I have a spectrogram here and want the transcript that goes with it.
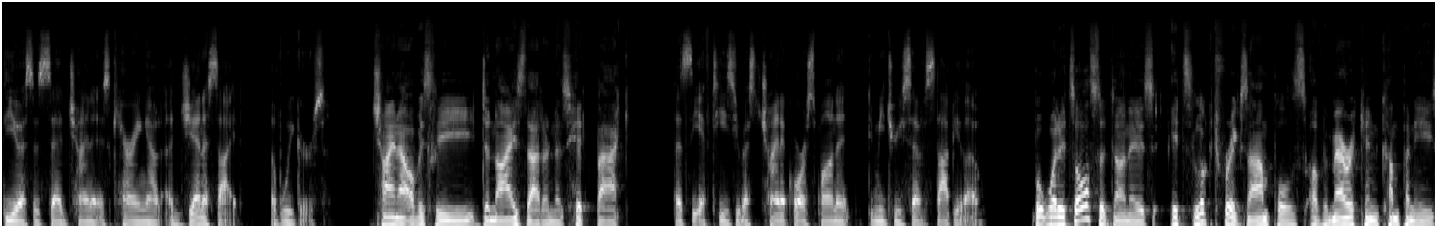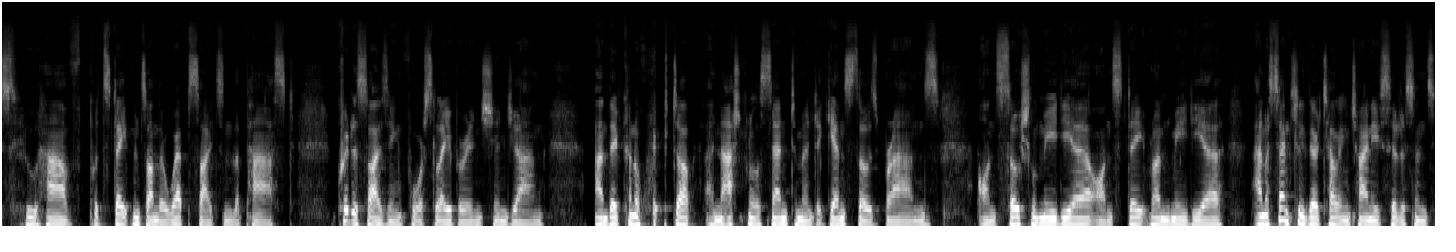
The U.S. has said China is carrying out a genocide of Uyghurs. China obviously denies that and has hit back. That's the FT's U.S. China correspondent, Demetri Sevastopulo. But what it's also done is it's looked for examples of American companies who have put statements on their websites in the past criticizing forced labor in Xinjiang and they've kind of whipped up a national sentiment against those brands on social media, on state run media. And essentially, they're telling Chinese citizens,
